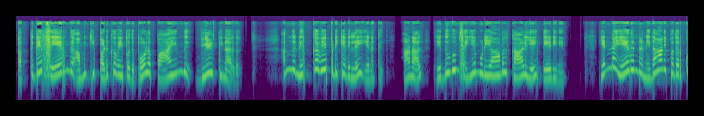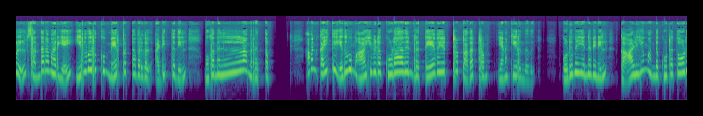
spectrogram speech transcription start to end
பத்து பேர் சேர்ந்து அமுக்கி படுக்க வைப்பது போல பாய்ந்து வீழ்த்தினார்கள். அங்கு நிற்கவே பிடிக்கவில்லை எனக்கு. ஆனால் எதுவும் செய்ய முடியாமல் காளியை தேடினேன். என்ன ஏதென்று நிதானிப்பதற்குள் சந்தனமாரியை இருபதுக்கும் மேற்பட்டவர்கள் அடித்ததில் முகமெல்லாம் இரத்தம். அவன் கைக்கு எதுவும் ஆகிவிடக் கூடாதென்ற தேவையற்ற பதற்றம் எனக்கு இருந்தது. கொடுமை என்னவெனில் காளியும் அந்த கூட்டத்தோடு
